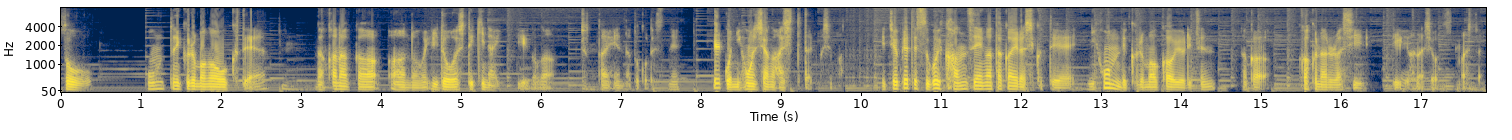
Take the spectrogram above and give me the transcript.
そう。本当に車が多くて、うんなかなかあの移動できないっていうのがちょっと大変なとこですね。結構日本車が走ってたりもします。エチオピアってすごい関税が高いらしくて、日本で車を買うより全なんか高くなるらしいっていう話を聞きましたね。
